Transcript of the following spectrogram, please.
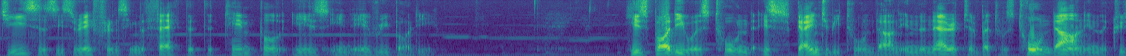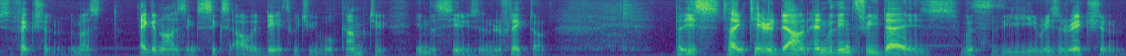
Jesus is referencing the fact that the temple is in everybody. His body was torn, is going to be torn down in the narrative, but was torn down in the crucifixion, the most agonizing six hour death, which we will come to in the series and reflect on. But he's saying, tear it down. And within three days, with the resurrection,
